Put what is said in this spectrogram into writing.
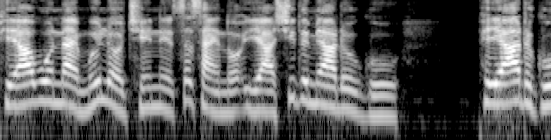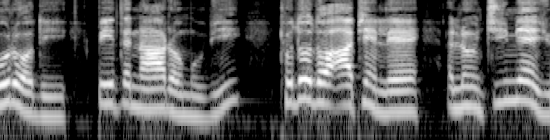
ဖျားဝတ်၌မွေးလျော်ခြင်းနှင့်ဆက်ဆိုင်သောအရာရှိသမျှတို့ကို ဖျားတကိုးတော်သည် ပေးသနာတော်မူပြီးထို့သောသောအဖြစ်လည်းအလွန်ကြီးမြတ်၍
